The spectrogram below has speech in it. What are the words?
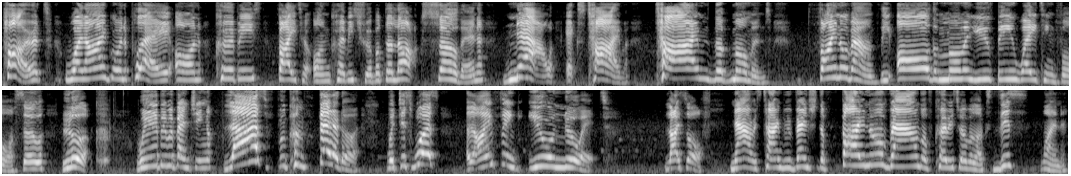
part when I'm going to play on Kirby's Fighter on Kirby's Triple Deluxe. So then, now it's time. Time the moment. Final round. The all the moment you've been waiting for. So look, we've been revenging last for competitor, which is worse, and I think you know it. Lights off. Now it's time to revenge the final round of Kirby Triple Deluxe. This one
